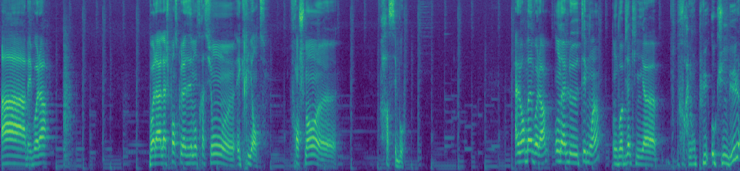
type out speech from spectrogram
Ah, mais voilà. Voilà, là, je pense que la démonstration euh, est criante. Franchement, euh, ah, c'est beau. Alors ben voilà, on a le témoin, on voit bien qu'il n'y a vraiment plus aucune bulle,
